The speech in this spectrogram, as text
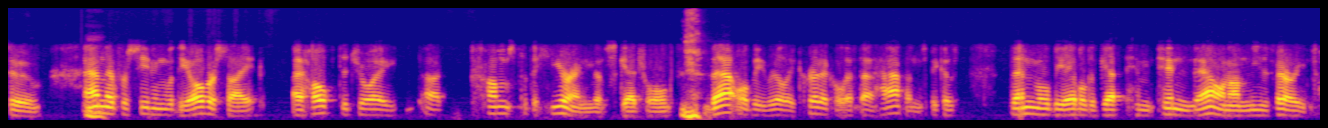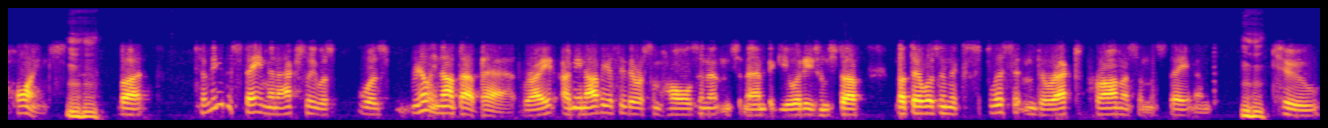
too. And they're proceeding with the oversight. I hope DeJoy uh, comes to the hearing that's scheduled. That will be really critical if that happens, because then we'll be able to get him pinned down on these very points. Mm-hmm. But to me, the statement actually was was really not that bad, right? I mean, obviously there were some holes in it and some ambiguities and stuff, but there was an explicit and direct promise in the statement mm-hmm. to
